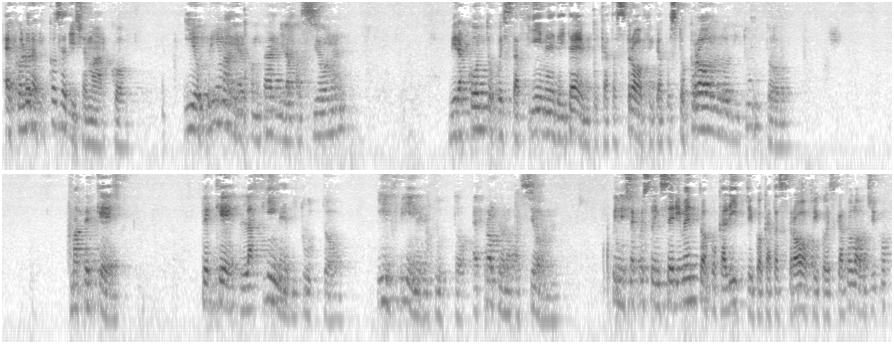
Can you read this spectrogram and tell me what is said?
Ecco, allora che cosa dice Marco? Io prima di raccontarvi la passione, vi racconto questa fine dei tempi catastrofica, questo crollo di tutto. Ma perché? Perché la fine di tutto, il fine di tutto, è proprio la passione. Quindi c'è questo inserimento apocalittico, catastrofico, escatologico,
